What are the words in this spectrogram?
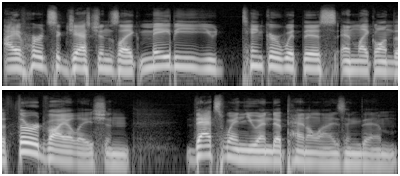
I have heard suggestions like maybe you tinker with this and like on the third violation, that's when you end up penalizing them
